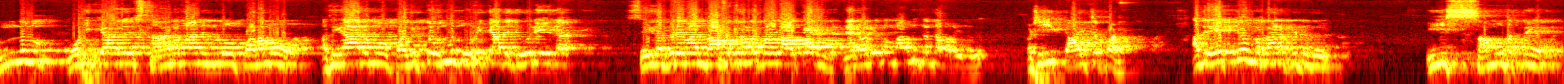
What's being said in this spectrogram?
ഒന്നും മോഹിക്കാതെ സ്ഥാനമാനങ്ങളോ പണമോ അധികാരമോ പകിട്ടോ ഒന്നും മോഹിക്കാതെ ജോലി ചെയ്ത സെയ്ദ് അബ്ദുറഹ്മാൻ ബാഹുബിനെ പോലുള്ള ആൾക്കാരുണ്ട്. ഞാൻ ഓരോന്നും മറന്നിട്ടല്ല പറയുന്നത്. പക്ഷെ ഈ കാഴ്ചപ്പാട് അതിൽ ഏറ്റവും പ്രധാനപ്പെട്ടത് ഈ സമൂഹത്തെ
